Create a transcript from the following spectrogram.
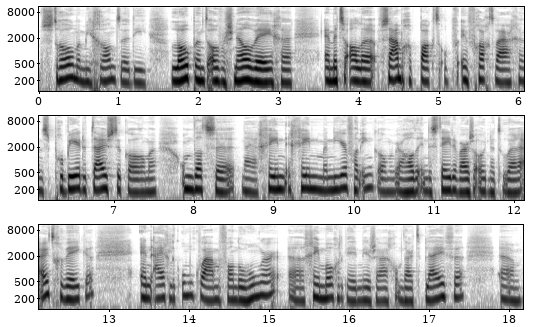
stromen migranten die lopend over snelwegen en met z'n allen samengepakt op, in vrachtwagens probeerden thuis te komen, omdat ze nou ja, geen, geen manier van inkomen meer hadden in de steden waar ze ooit naartoe waren uitgeweken. En eigenlijk omkwamen van de honger, uh, geen mogelijkheden meer zagen om daar te blijven. Um,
